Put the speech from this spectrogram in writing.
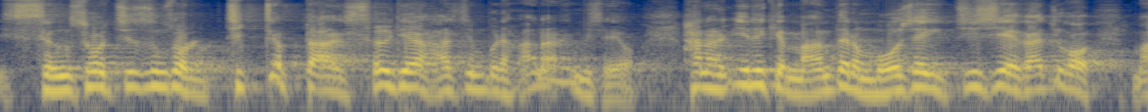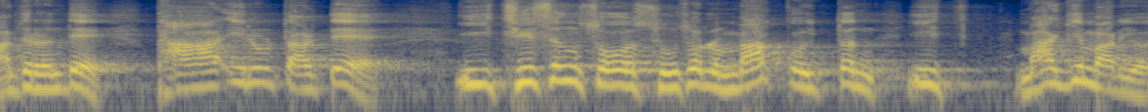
성소 지성소를 직접 다 설계하신 분이 하나님이세요. 하나님 이렇게 만들어 모세기 지시해 가지고 만들었는데 다 이룰 때할때 이 지성소 성소를 막고 있던 이 막이 말이요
